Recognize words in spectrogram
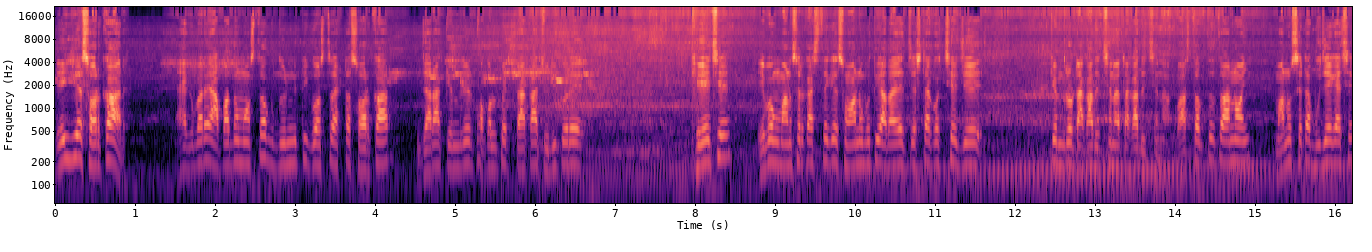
এই যে সরকার, একবারে আপাদমস্তক দুর্নীতিগ্রস্ত একটা সরকার, যারা কেন্দ্রের প্রকল্পের টাকা চুরি করে খেয়েছে এবং মানুষের কাছ থেকে সহানুভূতি আদায়ের চেষ্টা করছে যে কেন্দ্র টাকা দিচ্ছে না, টাকা দিচ্ছে না। বাস্তব তো তা নয়, মানুষ সেটা বুঝে গেছে।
